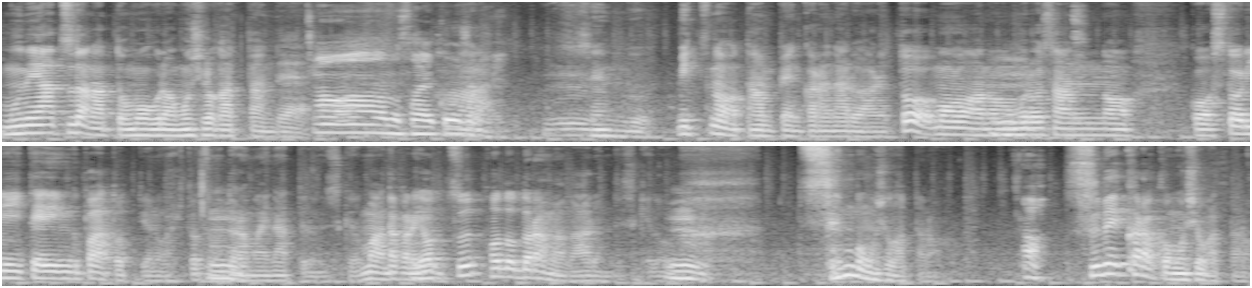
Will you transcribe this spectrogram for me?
胸熱だなと思うぐらい面白かったんで。ああもう最高じゃない、はい。全部。3つの短編からなるあれともうあのうん。ムロさんのこうストーリーテリングパートっていうのが一つのドラマになってるんですけど、まあだから4つほどドラマがあるんですけど、うん。全部面白かったな。あ。すべからく面白かったな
